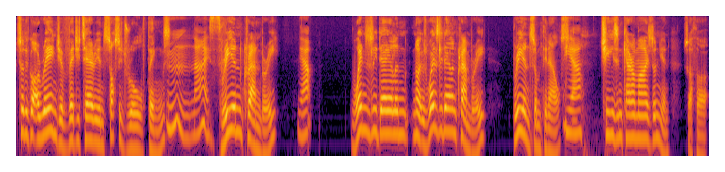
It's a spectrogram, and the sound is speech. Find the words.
So they've got a range of vegetarian sausage roll things. Mm, nice. Brie and cranberry, Yeah. Wensleydale and no, it was Wensleydale and cranberry, brie and something else, Yeah. cheese and caramelised onion. So I thought,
